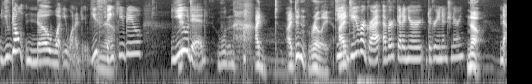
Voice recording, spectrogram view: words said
you don't know what you want to do. You think you do. You did. Well, I, I didn't really. Do you, I do you regret ever getting your degree in engineering? no No.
